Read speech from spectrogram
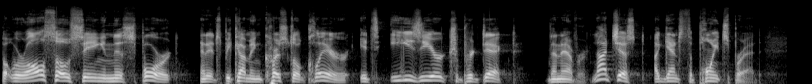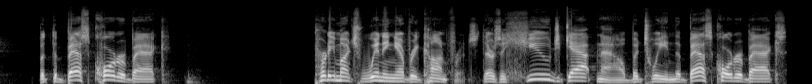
but we're also seeing in this sport, and it's becoming crystal clear, it's easier to predict than ever. Not just against the point spread, but the best quarterback pretty much winning every conference. There's a huge gap now between the best quarterbacks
